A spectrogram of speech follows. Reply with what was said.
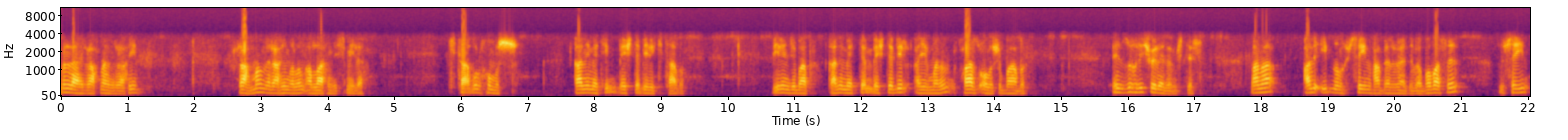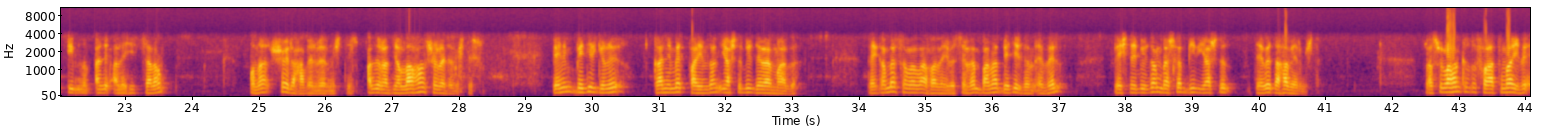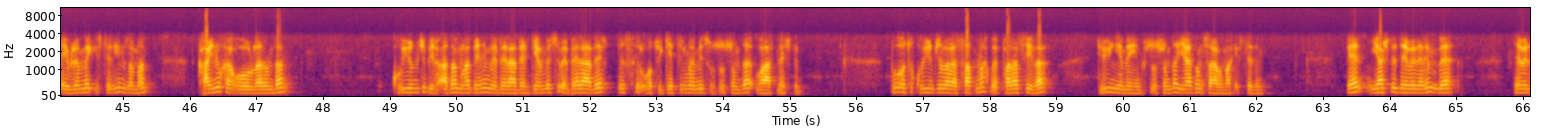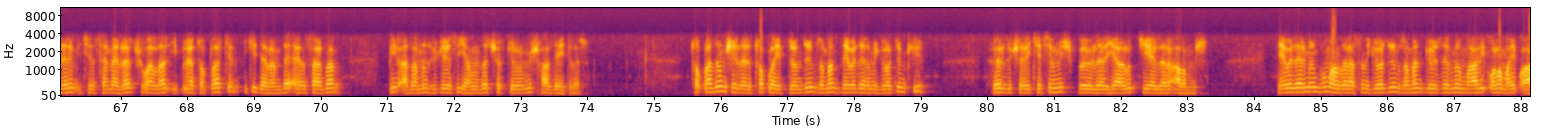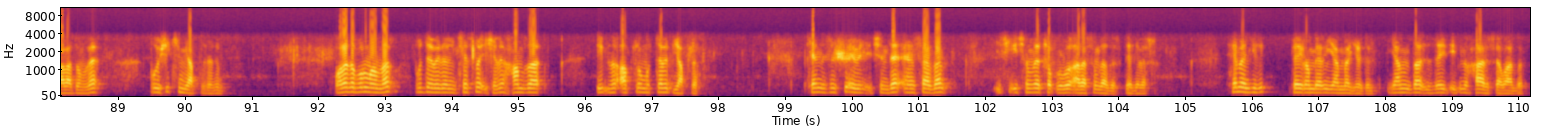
Bismillahirrahmanirrahim. Rahman ve Rahim olan Allah'ın ismiyle. Kitabul Humus. Ganimetin beşte biri kitabı. Birinci bab. Ganimetten beşte bir ayırmanın farz oluşu babı. Ez-Zuhri şöyle demiştir. Bana Ali İbn Hüseyin haber verdi ve babası Hüseyin İbn Ali aleyhisselam ona şöyle haber vermiştir. Ali radıyallahu anh şöyle demiştir. Benim Bedir günü ganimet payımdan yaşlı bir devem vardı. Peygamber sallallahu aleyhi ve sellem bana Bedir'den evvel beşte birden başka bir yaşlı deve daha vermişti. Resulullah'ın kızı Fatıma ile evlenmek istediğim zaman Kaynuka oğullarından kuyumcu bir adamla benimle beraber gelmesi ve beraber ısır otu getirmemiz hususunda vaatleştim. Bu otu kuyumculara satmak ve parasıyla düğün yemeğim hususunda yardım sağlamak istedim. Ben yaşlı develerim ve develerim için semerler, çuvallar, ipler toplarken iki devem de ensardan bir adamın hücresi yanında çöktürülmüş haldeydiler. Topladığım şeyleri toplayıp döndüğüm zaman develerimi gördüm ki hörgüçleri kesilmiş, böğürleri yarılıp ciğerleri alınmış. Develerimin bu manzarasını gördüğüm zaman gözlerime malik olamayıp ağladım ve bu işi kim yaptı dedim. Orada bulunanlar bu develerin kesme işini Hamza İbni Abdülmuttalip yaptı. Kendisi şu evin içinde Ensardan içki içenler topluluğu arasındadır dediler. Hemen gidip peygamberin yanına girdim. Yanında Zeyd İbni Harise vardı.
